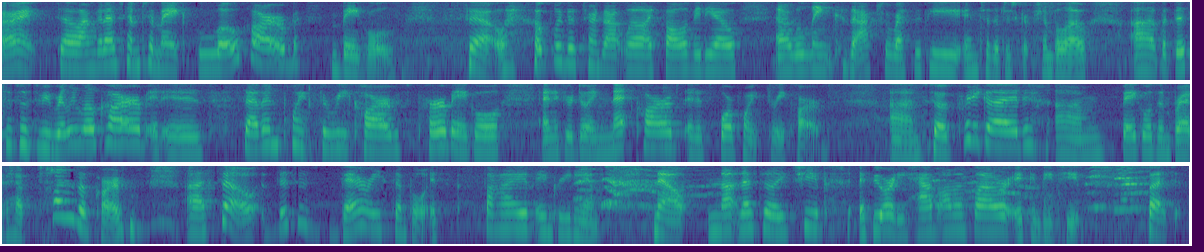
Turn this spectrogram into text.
All right, so I'm gonna attempt to make low carb bagels. So hopefully this turns out well. I saw a video and I will link the actual recipe into the description below. Uh, but this is supposed to be really low carb. It is 7.3 carbs per bagel. And if you're doing net carbs, it is 4.3 carbs. Um, so pretty good. Um, bagels and bread have tons of carbs. Uh, so this is very simple. It's five ingredients. Now, not necessarily cheap. If you already have almond flour, it can be cheap. But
